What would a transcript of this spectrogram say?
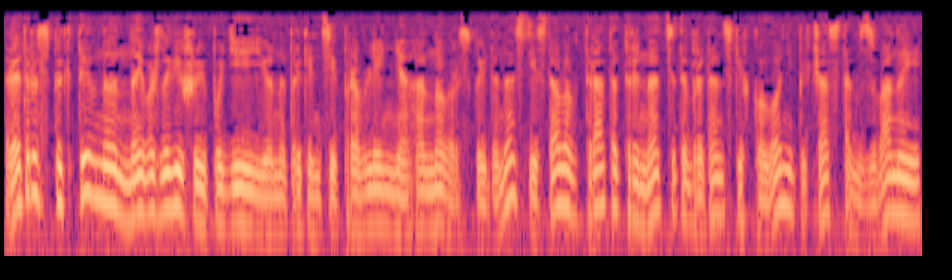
Ретроспективно найважливішою подією наприкінці правління Ганноверської династії стала втрата 13 британських колоній під час так званої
